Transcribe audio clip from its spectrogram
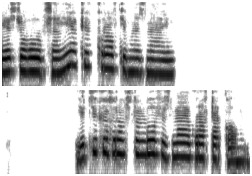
Я з цього взагалі ніяких крафтів не знаю. Я тільки грав в стендофі, знаю крафт аркану.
